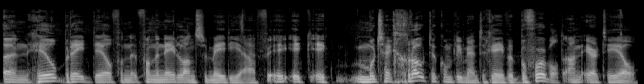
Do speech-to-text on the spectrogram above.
een heel breed deel van de, van de Nederlandse media. Ik, ik, ik moet zeggen grote complimenten geven, bijvoorbeeld aan RTL...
